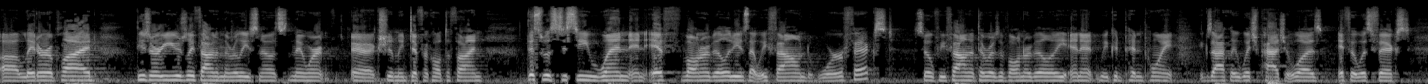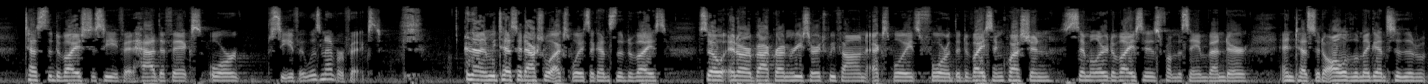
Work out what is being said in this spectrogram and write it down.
uh, later applied, These are usually found in the release notes, and they weren't uh, extremely difficult to find. This was to see when and if vulnerabilities that we found were fixed. So if we found that there was a vulnerability in it, we could pinpoint exactly which patch it was, if it was fixed, test the device to see if it had the fix, or see if it was never fixed. And then we tested actual exploits against the device. So in our background research, we found exploits for the device in question, similar devices from the same vendor, and tested all of them against the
